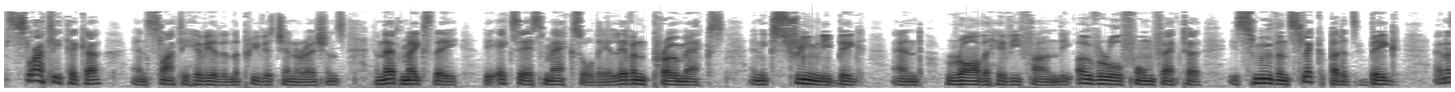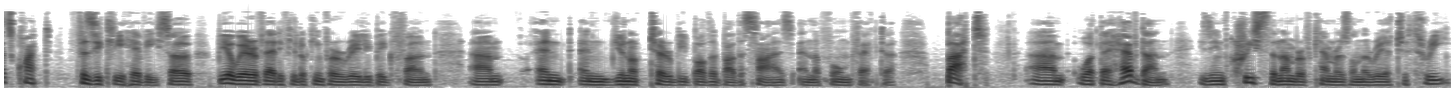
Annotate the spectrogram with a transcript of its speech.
slightly thicker and slightly heavier than the previous generations, and that makes the, the XS Max or the 11 Pro Max an extremely big and rather heavy phone. The overall form factor is smooth and slick, but it's big and it's quite physically heavy. So be aware of that if you're looking for a really big phone. Um, and, and you're not terribly bothered by the size and the form factor. But, um, what they have done is increase the number of cameras on the rear to three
